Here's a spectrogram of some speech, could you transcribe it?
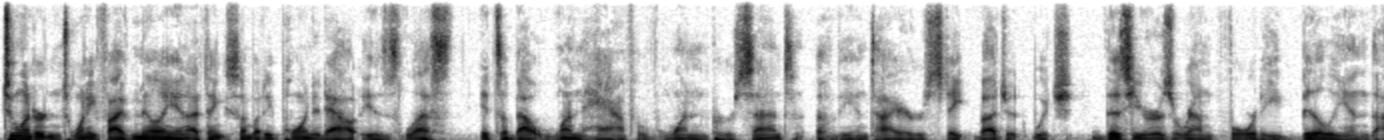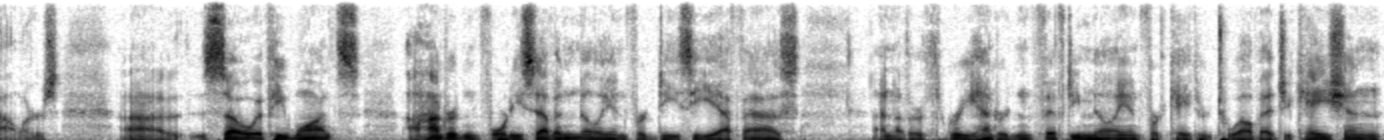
225 million, I think somebody pointed out, is less. It's about one half of one percent of the entire state budget, which this year is around 40 billion dollars. Uh, so if he wants 147 million for DCFS, another 350 million for K through 12 education,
